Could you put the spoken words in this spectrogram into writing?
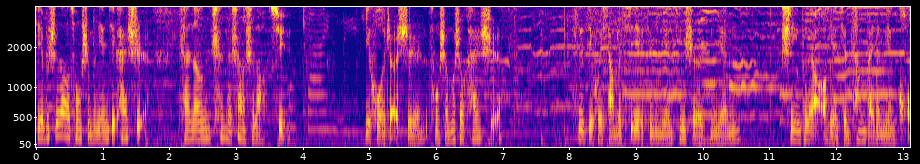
也不知道从什么年纪开始才能称得上是老去，亦或者是从什么时候开始，自己会想不起自己年轻时的容颜，适应不了眼前苍白的面孔。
